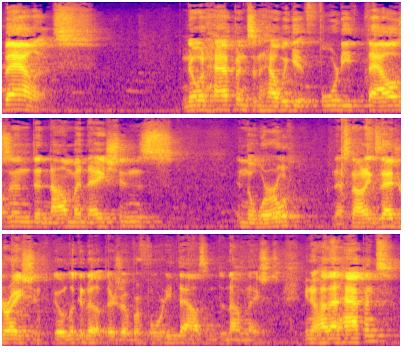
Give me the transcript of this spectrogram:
balanced. You know what happens and how we get 40,000 denominations in the world? that's not exaggeration. Go look it up. There's over 40,000 denominations. You know how that happens?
